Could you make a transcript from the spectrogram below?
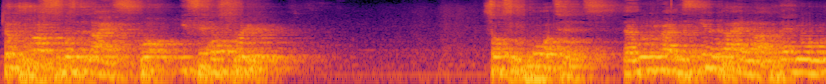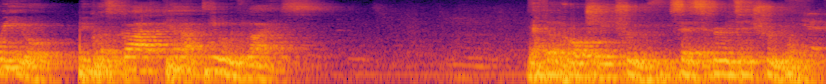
The cross wasn't nice, but it set us free. So it's important that when you have this inner dialogue, that you're real, because God cannot deal with lies. You have to approach in truth. It says spirit and truth.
